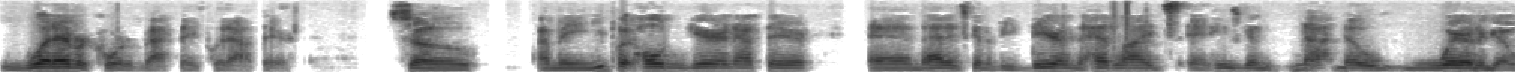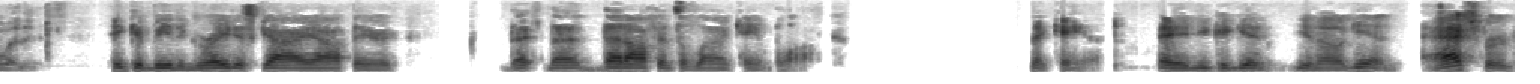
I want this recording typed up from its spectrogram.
whatever quarterback they put out there. So, I mean, you put Holden Geriner out there, and that is going to be deer in the headlights, and he's going to not know where to go with it. He could be the greatest guy out there. That that that offensive line can't block. They can't. And you could get, you know, again, Ashford,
